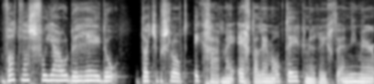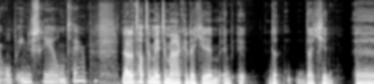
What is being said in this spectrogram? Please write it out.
wat was voor jou de reden dat je besloot, ik ga mij echt alleen maar op tekenen richten en niet meer op industrieel ontwerpen? Nou, dat had ermee te maken dat je, eh, eh, dat, dat je eh,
